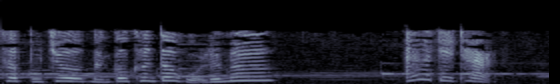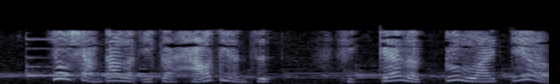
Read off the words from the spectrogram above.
他不就能够看到我了吗？Alligator 又想到了一个好点子 get a good idea。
